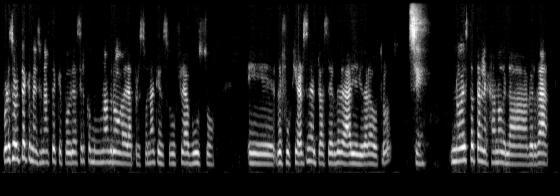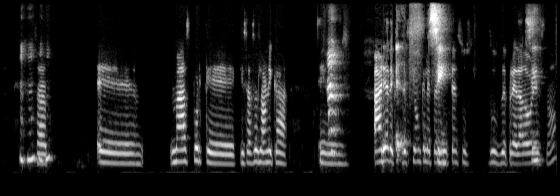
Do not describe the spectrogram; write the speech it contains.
Por eso ahorita que mencionaste que podría ser como una droga de la persona que sufre abuso, eh, refugiarse en el placer de dar y ayudar a otros, sí. no está tan lejano de la verdad. o sea, eh, más porque quizás es la única eh, área de expresión que le permiten sus, sus, depredadores, ¿no?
